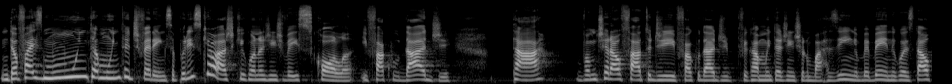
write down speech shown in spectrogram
Então, faz muita, muita diferença. Por isso que eu acho que quando a gente vê escola e faculdade, tá Vamos tirar o fato de faculdade ficar muita gente no barzinho, bebendo e coisa e tal.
